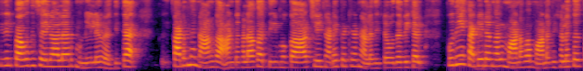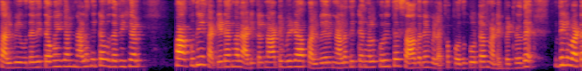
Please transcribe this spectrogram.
இதில் பகுதி செயலாளர் முன்னிலை வகித்தார். கடந்த நான்கு ஆண்டுகளாக திமுக ஆட்சியில் நடைபெற்ற நலத்திட்ட உதவிகள் புதிய கட்டிடங்கள் மாணவ மாணவிகளுக்கு கல்வி உதவித் தொகைகள் நலத்திட்ட உதவிகள் புதிய கட்டிடங்கள் அடிக்கல் நாட்டு விழா பல்வேறு நலத்திட்டங்கள் குறித்த சாதனை விளக்க பொதுக்கூட்டம் நடைபெற்றது. இதில் வட்ட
